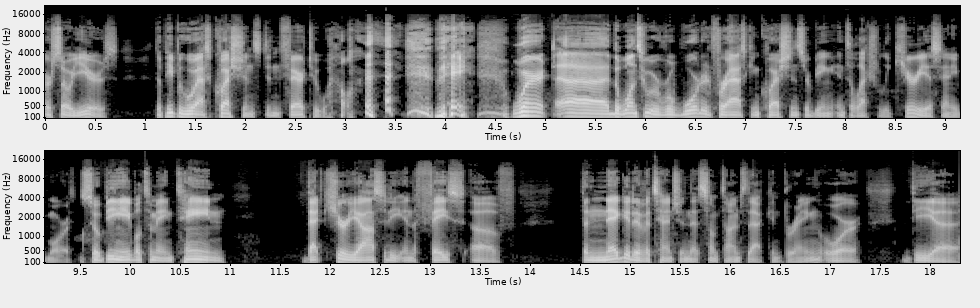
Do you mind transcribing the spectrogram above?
or so years, the people who asked questions didn't fare too well. they weren't uh, the ones who were rewarded for asking questions or being intellectually curious anymore. So being able to maintain that curiosity in the face of the negative attention that sometimes that can bring, or the uh,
